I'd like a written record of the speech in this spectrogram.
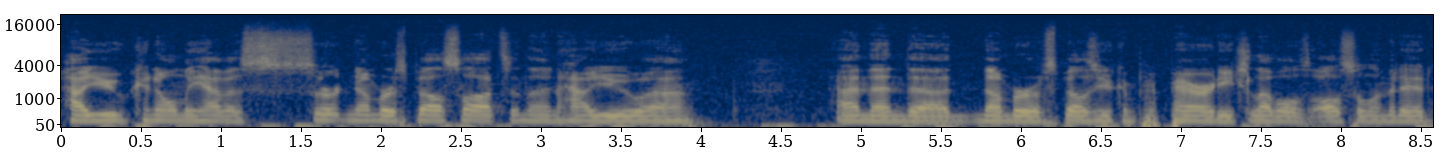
how you can only have a certain number of spell slots, and then how you uh, and then the number of spells you can prepare at each level is also limited.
